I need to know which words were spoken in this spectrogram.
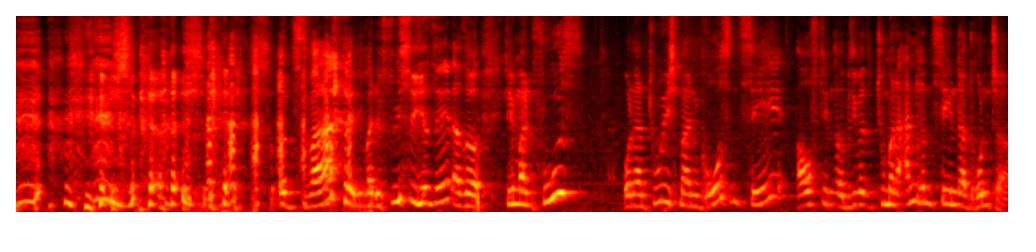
und zwar, wenn ihr meine Füße hier seht, also ich nehme meinen Fuß und dann tue ich meinen großen C auf den, also beziehungsweise tue meine anderen Zehen da drunter.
